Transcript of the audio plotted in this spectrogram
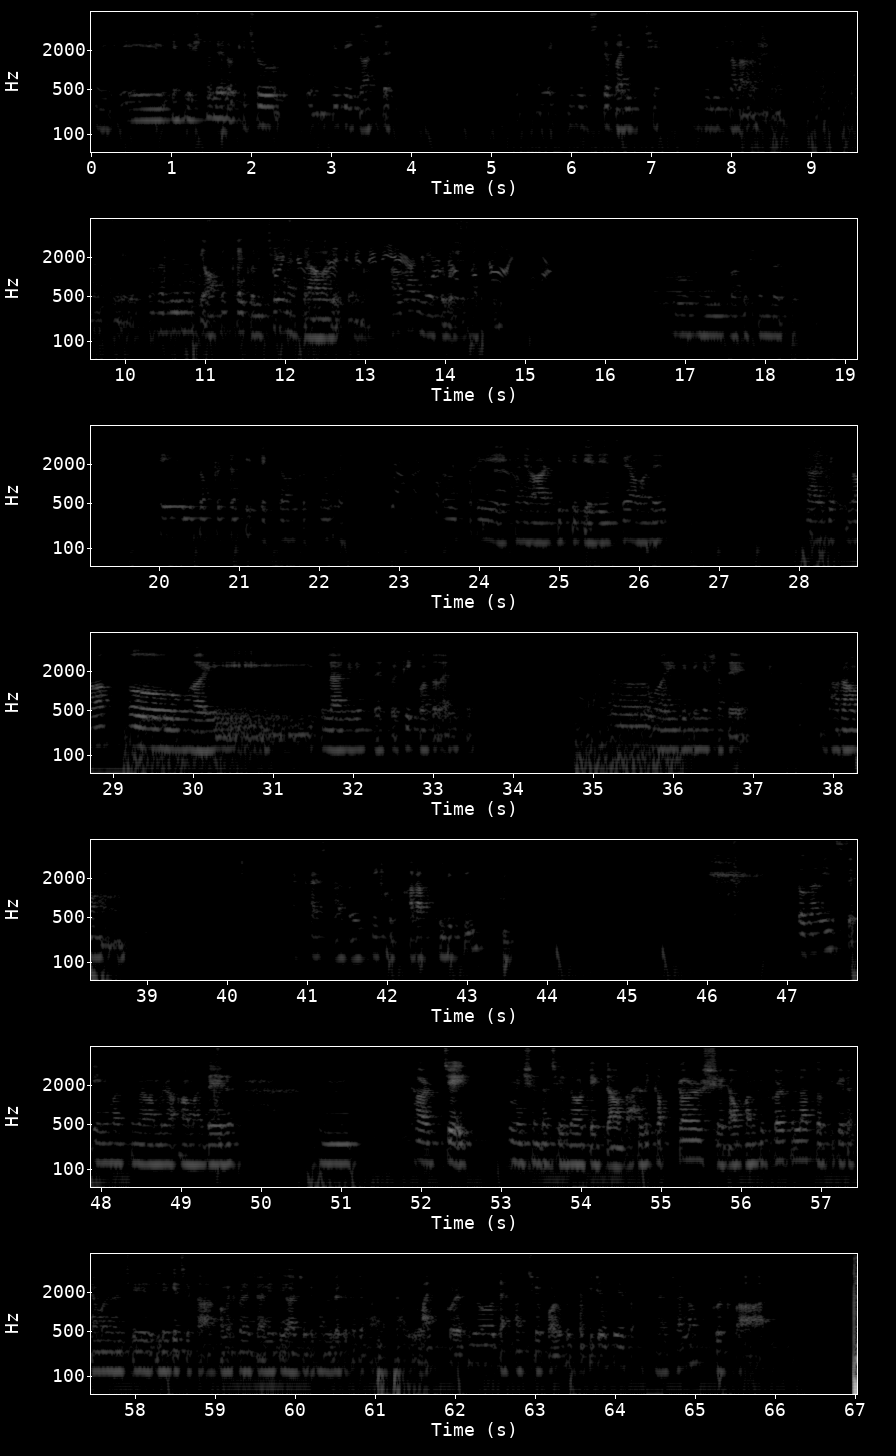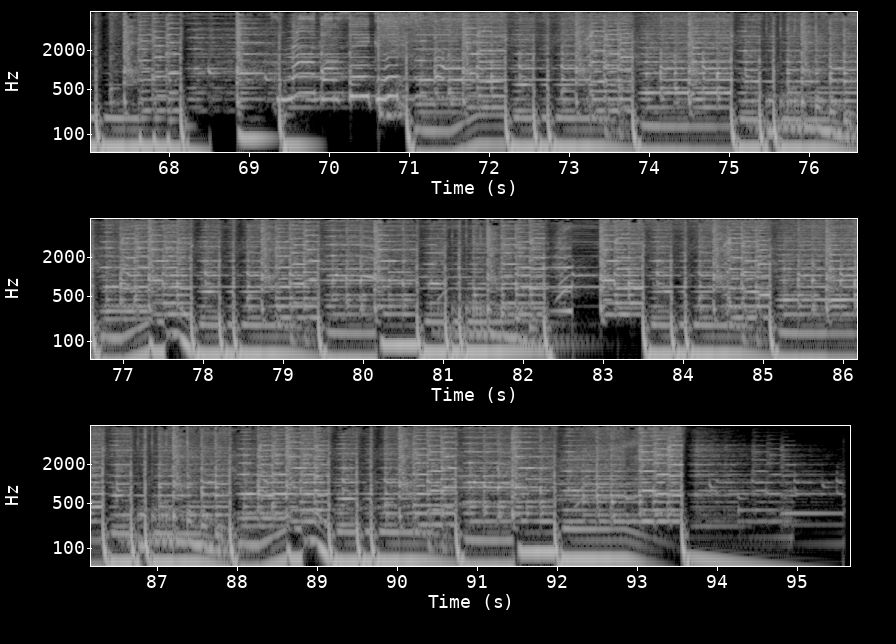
ভাই এই এই পিস্টলেরও কিছু কমতি দিক আছে। যেটা আমি বুঝতে পারিচ্ছি, গুলি চালানোর সময়। তোরা দুজন কি অপেক্ষায় করেছিলি নাকি আমাদের জন্য? আবার নিয়ে তো বসে থাকতি ও ভাই, কত সুন্দর দেখতে। এই হেলিকপ্টারটাকে টেক ডাউন করতে হবে নাকি. ওকে, এখানে আরপিজি দিয়ে দিয়েছে আমাদের। টার্গেট লক ও ভাই। লাগে গেছে ঠিক মতো লাগিছে। ওই বিল্ডিংয়ের সাথে ধরম একটা স্টার পাইছি, খুব খারাপ খেলেছি। তো গাইস এর মাধ্যমে আমরা আমাদের থার্ড যে মিশনটা ছিল টেক ডাউন দ্য হেলিকপ্টার সেটাও কমপ্লিট করে ফেললাম। তো ভিডিওটা কেমন হয়েছে, লেগেছে তা কমেন্ট করে জানিয়ে দিও। আর যদি ভালো লেগে থাকে তাহলে লাইক করে দিও দেখা হচ্ছে পরবর্তী ভিডিওতে ততক্ষণের জন্য গুড বাই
